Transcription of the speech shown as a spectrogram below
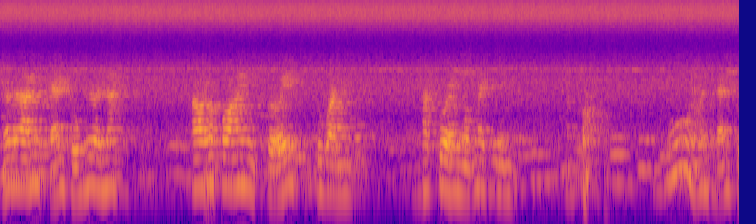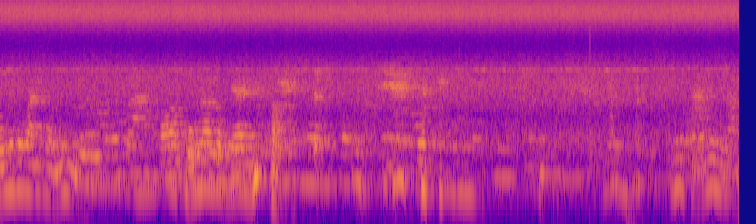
แล้วเวลานี้แขนสูงเลยนะเอาแล้วพอให้เสยทุกวันถ้ากล้วยหมดไม่กิน โอ้อ้มันแสนสูงทุกวันผมนี่พอถุงแล้วก็แดงนี่สารนี่หลัง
